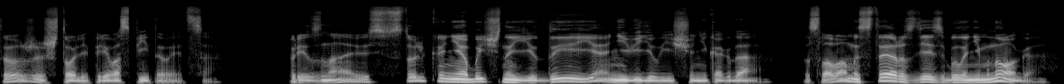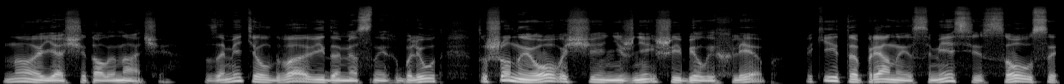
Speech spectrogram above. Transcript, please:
тоже, что ли, перевоспитывается? Признаюсь, столько необычной еды я не видел еще никогда. По словам Эстер, здесь было немного, но я считал иначе. Заметил два вида мясных блюд, тушеные овощи, нежнейший белый хлеб, какие-то пряные смеси, соусы,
